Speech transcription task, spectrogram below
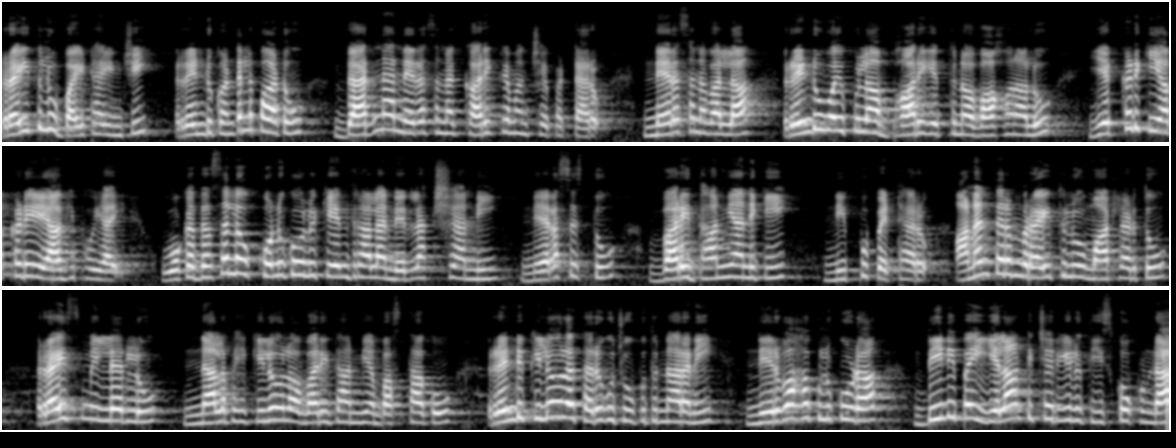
రైతులు బైఠాయించి రెండు గంటల పాటు ధర్నా నిరసన కార్యక్రమం చేపట్టారు. నిరసన వల్ల రెండు వైపులా భారీ ఎత్తున వాహనాలు ఎక్కడికి అక్కడే ఆగిపోయాయి. ఒక దశలో కొనుగోలు కేంద్రాల నిర్లక్ష్యాన్ని నిరసిస్తూ వరి ధాన్యానికి నిప్పు పెట్టారు. అనంతరం రైతులు మాట్లాడుతూ రైస్ మిల్లర్లు నలభై కిలోల వరి ధాన్యం బస్తాకు రెండు కిలోల తరుగు చూపుతున్నారని నిర్వాహకులు కూడా దీనిపై ఎలాంటి చర్యలు తీసుకోకుండా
